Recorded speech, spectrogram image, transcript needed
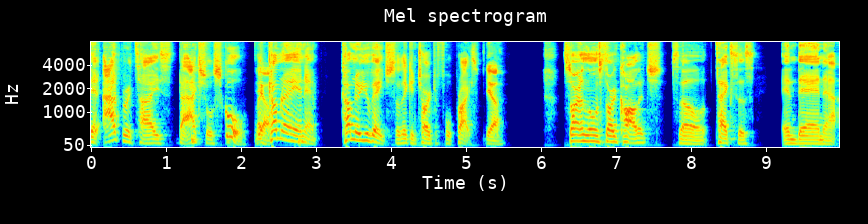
they advertise the actual school. Like, Yeah. come to A&M, come to U of H so they can charge a full price Yeah. Started Lone Star College, so Texas, and then uh,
